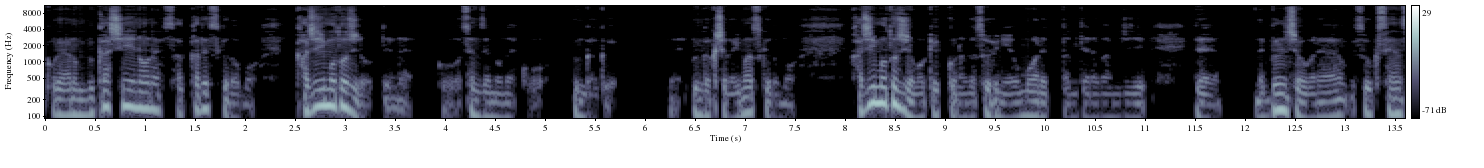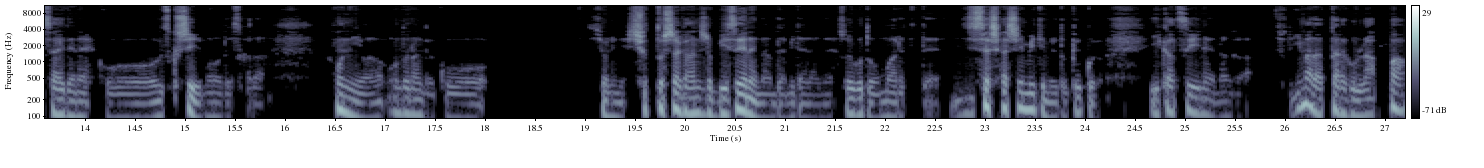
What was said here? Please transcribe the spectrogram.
これあの昔のね、作家ですけども、梶本次郎っていうね、こう戦前のね、こう文学、ね、文学者がいますけども、梶本次郎も結構なんかそういうふうに思われたみたいな感じで、で文章がね、すごく繊細でね、こう、美しいものですから、本人は本当なんかこう、非常にね、シュッとした感じの美青年なんだみたいなね、そういうことを思われてて、実際写真見てみると結構いかついね、なんか、ちょっと今だったらこうラッパーっ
